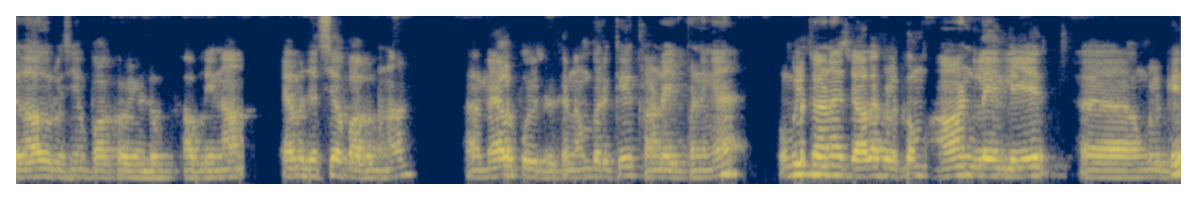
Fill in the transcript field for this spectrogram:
ஏதாவது ஒரு விஷயம் பார்க்க வேண்டும் அப்படின்னா எமர்ஜென்சியா பார்க்கணும்னா மேல போயிட்டு இருக்க நம்பருக்கு கான்டாக்ட் பண்ணுங்க. உங்களுக்கான ஜாதக விளக்கம் ஆன்லைன்லயே உங்களுக்கு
